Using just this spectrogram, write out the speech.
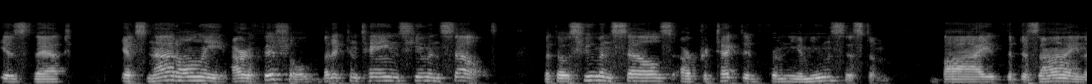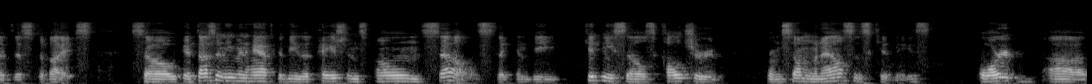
is that it's not only artificial, but it contains human cells. But those human cells are protected from the immune system by the design of this device. So it doesn't even have to be the patient's own cells. They can be kidney cells cultured from someone else's kidneys, or uh,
